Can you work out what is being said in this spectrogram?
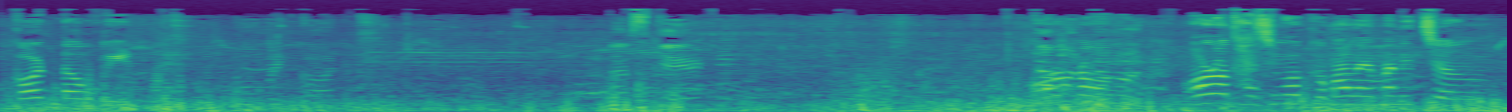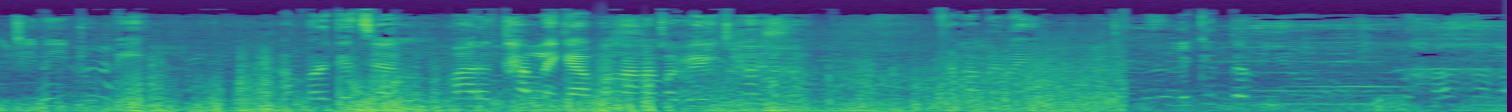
my god, the wind. Oh my god. I'm scared. Ono, ono thasi mo kamal ay mani cheng chini tupi. Ambar ke cheng mar thal lagi apna na bagay. Look at the view.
